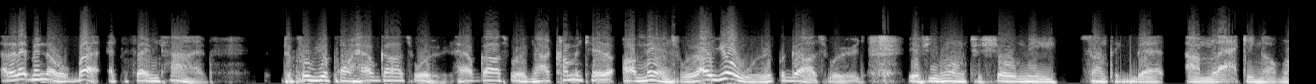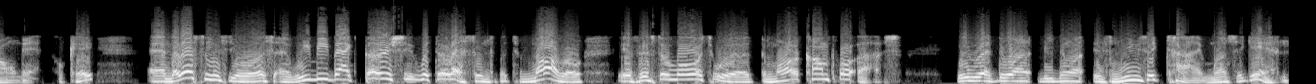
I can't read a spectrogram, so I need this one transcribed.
uh, let me know. But at the same time, to prove your point, have God's word. Have God's word. Not commentary or man's word or your word, but God's word. If you want to show me something that I'm lacking or wrong at, okay? And the lesson is yours, and we be back Thursday with the lessons. But tomorrow, if it's the Lord's will, tomorrow come for us. We will be doing it's music time once again.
